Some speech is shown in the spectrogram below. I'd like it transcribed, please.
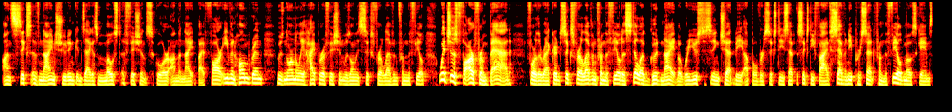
on six of nine shooting, Gonzaga's most efficient score on the night by far. Even Holmgren, who's normally hyper efficient, was only six for 11 from the field, which is far from bad for the record. 6 for 11 from the field is still a good night, but we're used to seeing Chet be up over 60, 65, 70% from the field most games.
